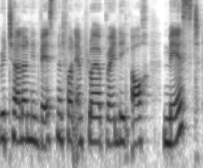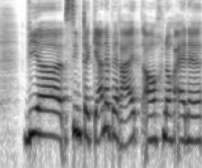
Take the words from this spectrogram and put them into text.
Return on Investment von Employer Branding auch messt. Wir sind da gerne bereit, auch noch eine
